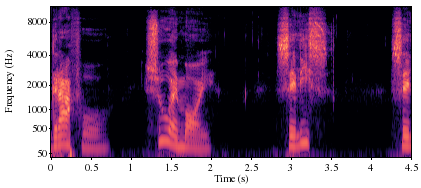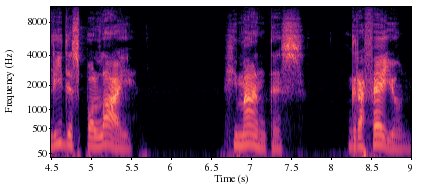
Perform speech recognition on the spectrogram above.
Grafo. Su emoi selis, selides pollai, himantes, Grafeion.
